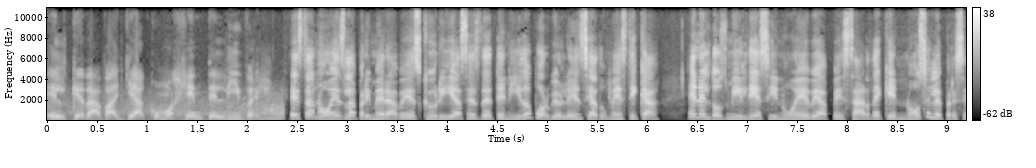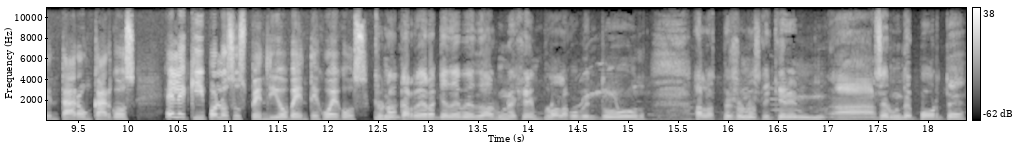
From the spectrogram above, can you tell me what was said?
él quedaba ya como agente libre. Esta no es la primera vez que Urias es detenido por violencia doméstica. En el 2019, a pesar de que no se le presentaron cargos, el equipo lo suspendió 20 juegos. Es una carrera que debe dar un ejemplo a la juventud, a las personas que quieren ah, hacer un deporte.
